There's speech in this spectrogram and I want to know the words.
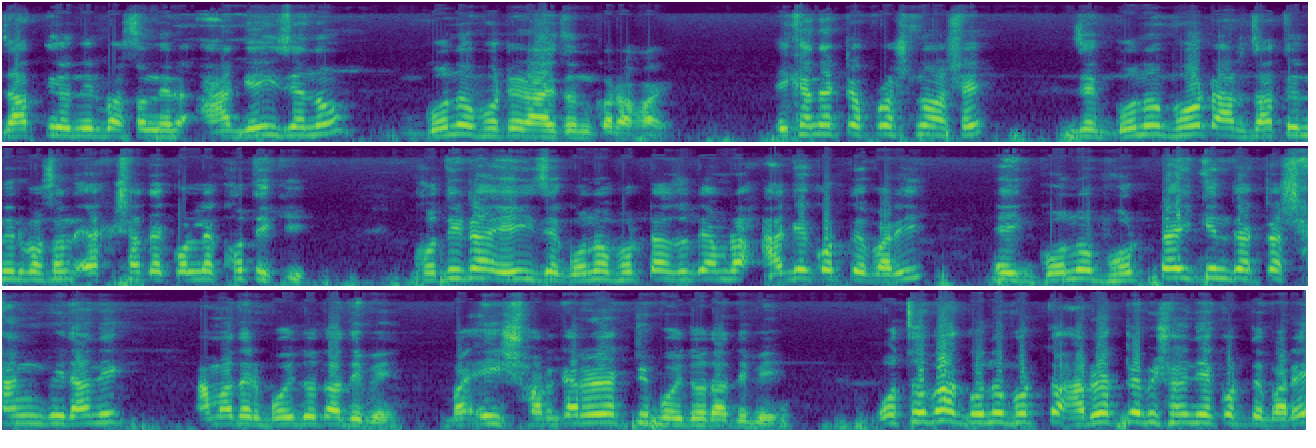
জাতীয় নির্বাচনের আগেই যেন গণভোটের আয়োজন করা হয়। এখানে একটা প্রশ্ন আসে যে গণভোট আর জাতীয় নির্বাচন একসাথে করলে ক্ষতি কি? ক্ষতিটা এই যে গণভোটটা যদি আমরা আগে করতে পারি, এই গণভোটটাই কিন্তু একটা সাংবিধানিক আমাদের বৈধতা দিবে বা এই সরকারের একটি বৈধতা দিবে। অথবা গণভোট তো আরও একটা বিষয় নিয়ে করতে পারে,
